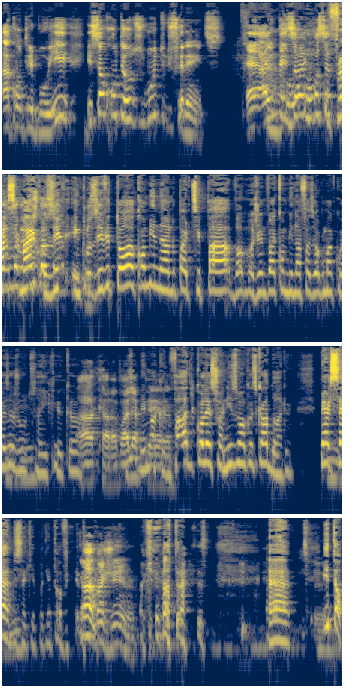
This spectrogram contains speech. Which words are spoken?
a contribuir e são conteúdos muito diferentes. É, a intenção o, é que você. O Francimar, inclusive, inclusive, tô combinando participar. Vamos, a gente vai combinar fazer alguma coisa uhum. juntos aí. Que, que eu, ah, cara, vale a pena. Bacana. Falar de colecionismo é uma coisa que eu adoro. Percebe uhum. isso aqui, para quem tá vendo. Ah, imagina. Aqui atrás. É, então,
